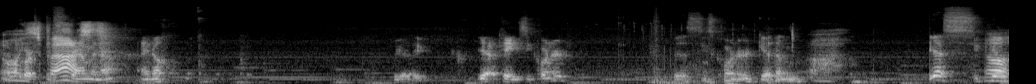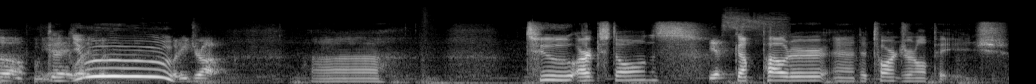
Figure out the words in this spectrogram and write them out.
And Oh, he's fast. Stamina. I know. Gotta. Yeah. Okay. Is he cornered? Yes, he's cornered. Get him. Ah, Yes, you killed Oh, him. Good. what, You. what did he drop? Uh, two arc stones, Yes. gunpowder, and a torn journal page.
